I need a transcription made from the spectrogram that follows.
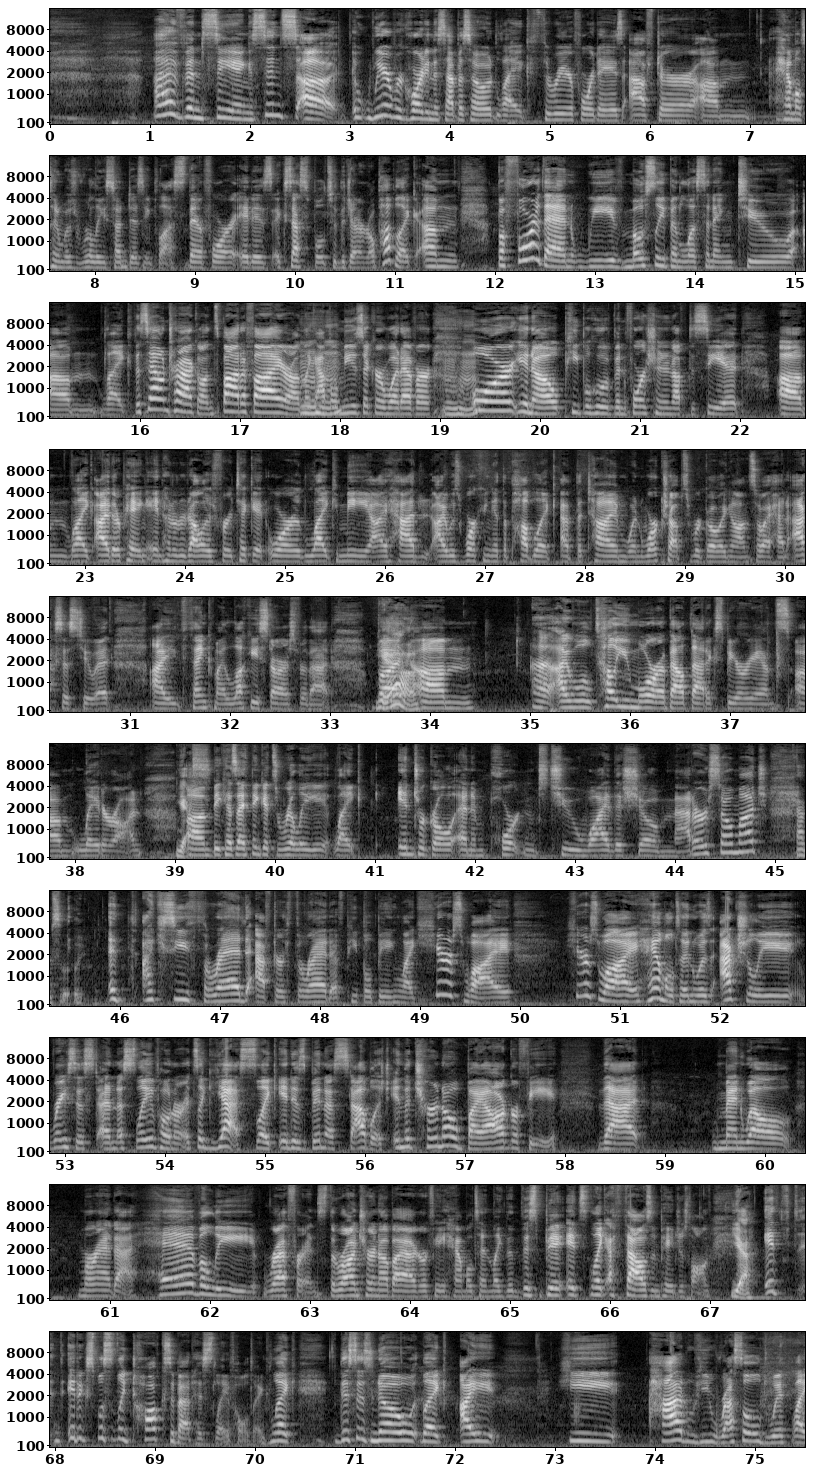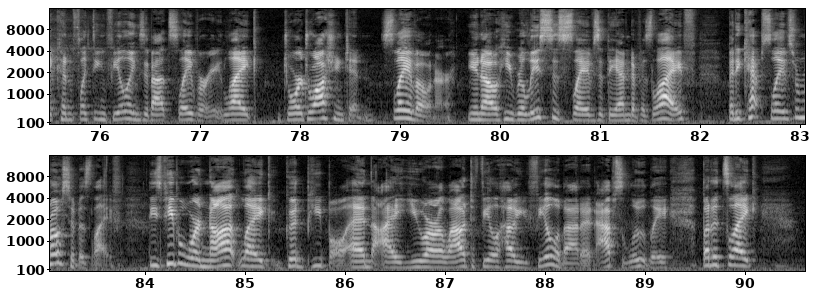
I've been seeing since uh, we're recording this episode like three or four days after um, Hamilton was released on Disney Plus. Therefore, it is accessible to the general public. Um, before then, we've mostly been listening to um, like the soundtrack on Spotify or on like Apple Music or whatever, or you know people who have been fortunate enough to see it um, like either paying eight hundred dollars for a ticket or like me, I had I was working at the public at the time when workshops were going on, so I had access to it. I thank my lucky stars for that. But Yeah. um, uh, I will tell you more about that experience um, later on. Yes. Um, because I think it's really like integral and important to why this show matters so much Absolutely. it, I see thread after thread of people being like, here's why. Here's why Hamilton was actually racist and a slave owner. It's like, yes, like it has been established in the Chernow biography that Manuel Miranda heavily referenced the Ron Chernow biography, Hamilton, like the, this bit, it's like a thousand pages long. Yeah. It, it explicitly talks about his slaveholding. Like, this is no, like, I, he had he wrestled with like conflicting feelings about slavery like george washington slave owner. You know he released his slaves at the end of his life but he kept slaves for most of his life. These people were not like good people and i you are allowed to feel how you feel about it absolutely. But it's like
